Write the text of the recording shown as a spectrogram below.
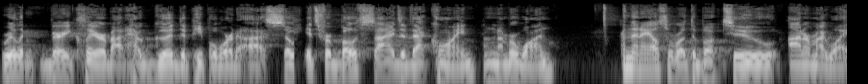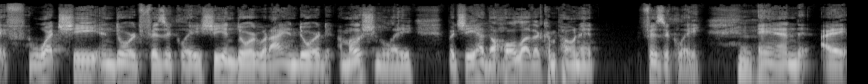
really very clear about how good the people were to us. So it's for both sides of that coin, number one. And then I also wrote the book to honor my wife. What she endured physically, she endured what I endured emotionally, but she had the whole other component physically. Hmm. And I,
